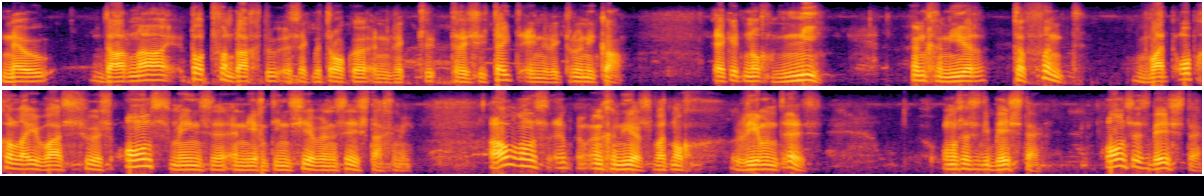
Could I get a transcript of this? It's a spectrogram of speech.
Nou daarna tot vandag toe is ek betrokke in elektrisiteit en elektronika ek het nog nie ingenieur gevind wat opgelei was soos ons mense in 1967 nie. Al ons ingenieurs wat nog lewend is, ons is die beste. Ons is beste.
